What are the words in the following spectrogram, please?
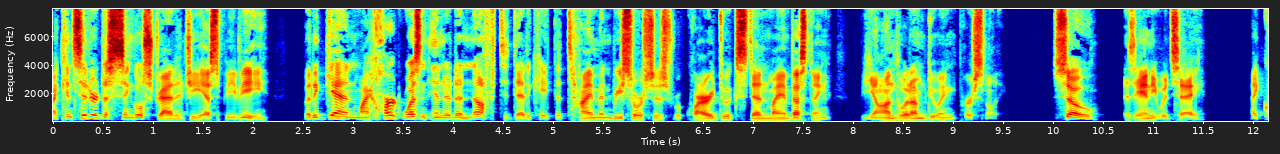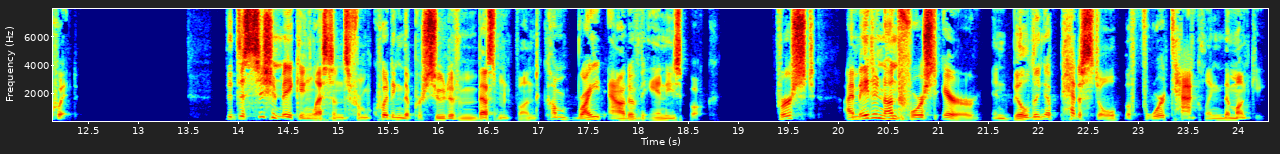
I considered a single strategy SPV, but again, my heart wasn't in it enough to dedicate the time and resources required to extend my investing beyond what I'm doing personally. So, as Annie would say, I quit. The decision making lessons from quitting the pursuit of investment fund come right out of Annie's book. First, I made an unforced error in building a pedestal before tackling the monkey.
